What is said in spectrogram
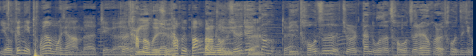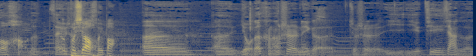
有跟你同样梦想的这个他们会去，他会帮助帮助你我觉得这对更对比投资就是单独的投资人或者投资机构好的在于不需要回报。呃呃，有的可能是那个，就是以以极低价格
